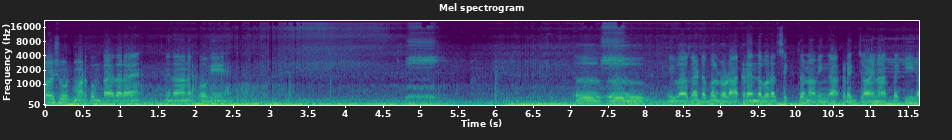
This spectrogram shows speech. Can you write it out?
ಫೋಟೋ ಶೂಟ್ ಮಾಡ್ಕೊತಾ ಇದ್ದಾರೆ ನಿಧಾನಕ್ಕೆ ಹೋಗಿ. ಇವಾಗ ಡಬಲ್ ರೋಡ್ ಆ ಕಡೆಯಿಂದ ಬರೋದು ಸಿಕ್ತು. ನಾವು ಹಿಂಗೆ ಆ ಕಡೆಗೆ ಜಾಯ್ನ್ ಆಗ್ಬೇಕು ಈಗ.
